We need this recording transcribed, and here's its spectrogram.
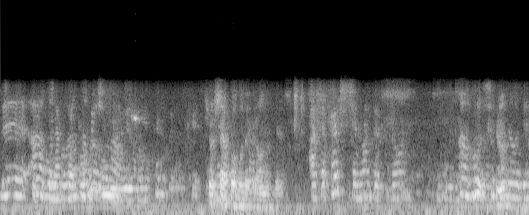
Де, а, ну, На наоборот, погоджено. наоборот. Що ще погодить Рона? А тепер ще треба до... А, вот, все поняла, где.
